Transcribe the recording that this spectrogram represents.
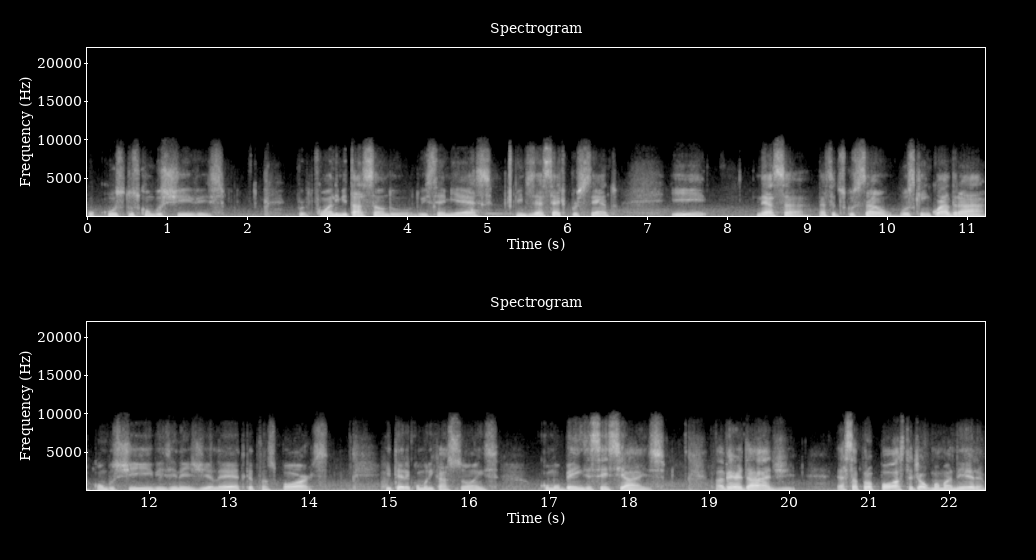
o custo dos combustíveis com a limitação do, do ICMS em 17%, e nessa, nessa discussão busca enquadrar combustíveis, energia elétrica, transportes e telecomunicações como bens essenciais. Na verdade, essa proposta, de alguma maneira,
